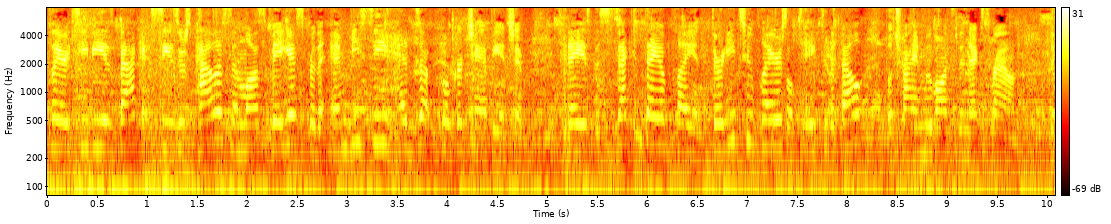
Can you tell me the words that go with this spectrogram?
Player TV is back at Caesars Palace in Las Vegas for the NBC Heads Up Poker Championship. Today is the second day of play, and 32 players will take to the belt. They'll try and move on to the next round. The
